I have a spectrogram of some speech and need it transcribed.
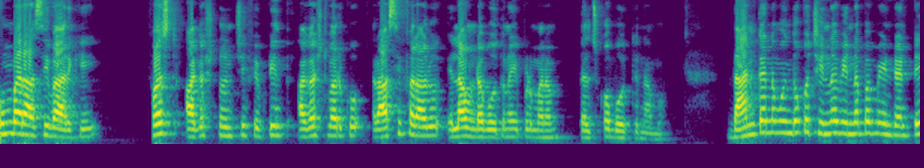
కుంభరాశి వారికి ఫస్ట్ ఆగస్ట్ నుంచి ఫిఫ్టీన్త్ ఆగస్ట్ వరకు రాశి ఫలాలు ఎలా ఉండబోతున్నాయి ఇప్పుడు మనం తెలుసుకోబోతున్నాము. దానికన్నా ముందు ఒక చిన్న విన్నపం ఏంటంటే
